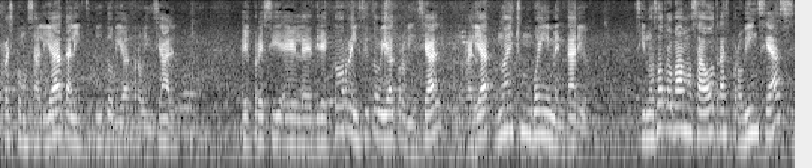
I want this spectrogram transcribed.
responsabilidad al Instituto Vial Provincial. El, el eh, director del Instituto Vial Provincial en realidad no ha hecho un buen inventario. Si nosotros vamos a otras provincias,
